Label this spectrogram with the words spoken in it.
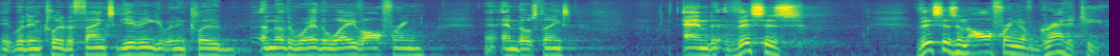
It would include a thanksgiving. It would include another way, the wave offering, and those things. And this is, this is an offering of gratitude.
